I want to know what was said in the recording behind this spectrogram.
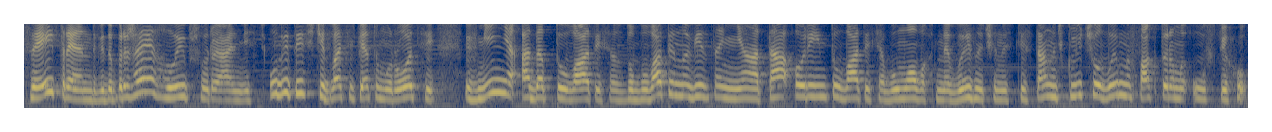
Цей тренд відображає глибшу реальність у 2025 році. Вміння адаптуватися, здобувати нові знання та орієнтуватися в умовах невизначеності стануть ключовими факторами успіху.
